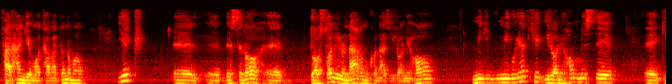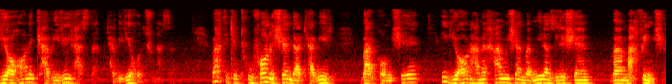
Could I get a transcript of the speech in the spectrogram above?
فرهنگ ما تمدن ما یک به اصطلاح داستانی رو نقل می‌کنه از ایرانی ها می‌گوید که ایرانی ها مثل گیاهان کویری هستند کویری خودشون هستند وقتی که طوفان شن در کویر برپا میشه این گیاهان همه خم میشن و میرن زیر شن و مخفی میشن.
